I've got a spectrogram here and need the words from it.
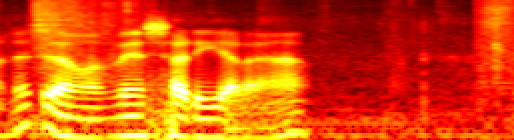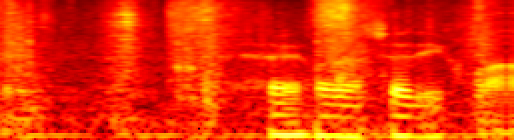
No, noi dobbiamo ben salire, eh. E cosa c'è di qua?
